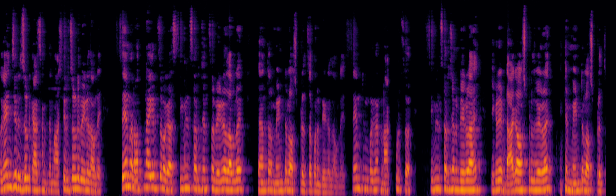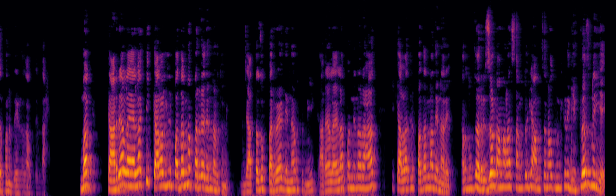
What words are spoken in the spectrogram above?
बघा यांचे रिझल्ट काय सांगते मग असे रिझल्ट वेगळे लावले सेम रत्नागिरीचं बघा. सिव्हिल सर्जनचं वेगळं लावलंय. त्यानंतर मेंटल हॉस्पिटलचं पण वेगळं लावलंय. सेम तुम्ही बघा नागपूरचं सिव्हिल सर्जन वेगळं आहे. इकडे डागा हॉस्पिटल वेगळं आहे. इथे मेंटल हॉस्पिटलचं पण वेगळं लावलेलं आहे. मग कार्यालयाला की कार्यालयातील पदांना पर्याय देणार तुम्ही. म्हणजे आता जो पर्याय देणार तुम्ही कार्यालयाला पण देणार आहात की कार्यालयातील पदांना देणार आहे? कारण तुमचा रिझल्ट आम्हाला सांगतो की आमचं नाव तुम्ही तिकडे घेतलंच नाहीये.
